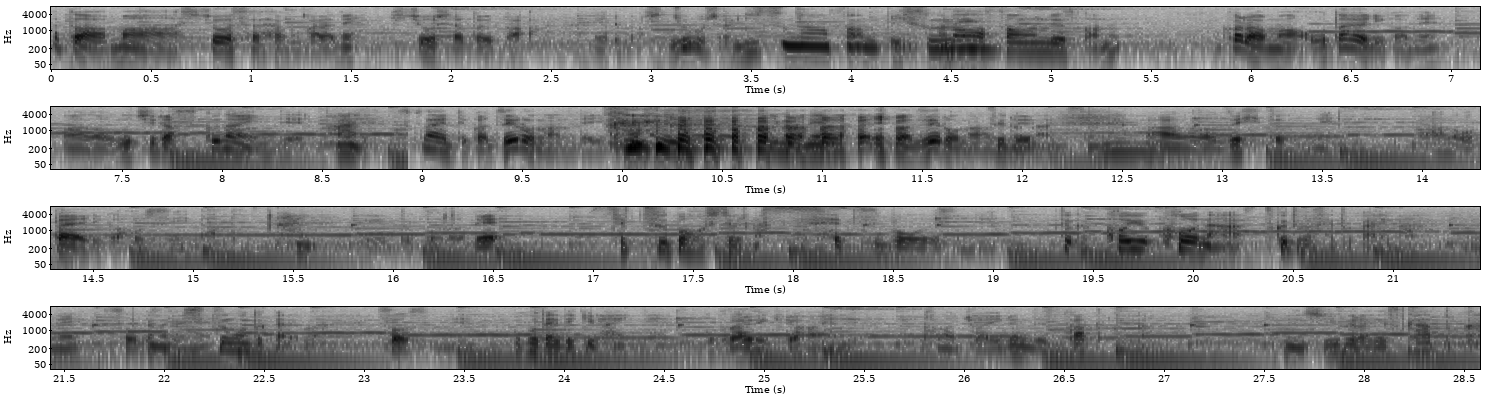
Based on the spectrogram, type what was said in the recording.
あとはまあ視聴者さんからね視聴者というかえっと視聴者リスナーさんっていリスナーさんですかね。からまあお便りがねあのうちら少ないんではい。少ないというかゼロなんで今。ね。今ゼロなんで。ね。あのぜひともねあのお便りが欲しいなとはい。いうところで。切望しております。絶望ですね。というかこういうコーナー作ってくださいとかあれば。ねそうですね。質問とかあれば。そうですね。お答えできる範囲で。お答えできる範囲で。彼女はいるんですかとか。年収ぐらいですかとか。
